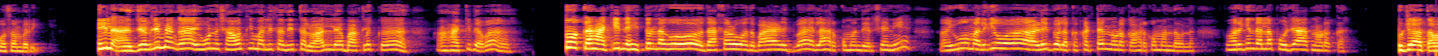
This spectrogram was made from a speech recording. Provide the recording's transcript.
ಕೋಸಂಬರಿ. ಇಲ್ಲ, ಜಗಲಿ ಮ್ಯಾಗ ಇವನ್ನ ಶಾವಂತಿ ಮಾಲಿ ತಂದಿತ್ತಲ್ವ? ಅಲ್ಲೇ ಬಾಕ್ಲಕ್ಕೆ ಹಾಕಿದವ ಅಕ್ಕ ಹಾಕಿದ್ನ, ಹಿತ್ತಲ್ದಾಗು ದಾಸವಾಳ ಅದು ಭಾಳ ಇದ್ವಾ ಎಲ್ಲ ಹರ್ಕೊಂಬಂದು ಎರ್ಸೇನಿ ಇವು ಮಲಗಿ ಅಳಿದ್ವಲ್ಲಕ್ಕ ಕಟ್ಟನ್ ನೋಡಕ್ಕ ಹರ್ಕೊಂಬಂದವನ್ನ ಹೊರಗಿಂದೆಲ್ಲ ಪೂಜೆ ಆತ್ ನೋಡಕ್ಕ. ಪೂಜೆ ಆತ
